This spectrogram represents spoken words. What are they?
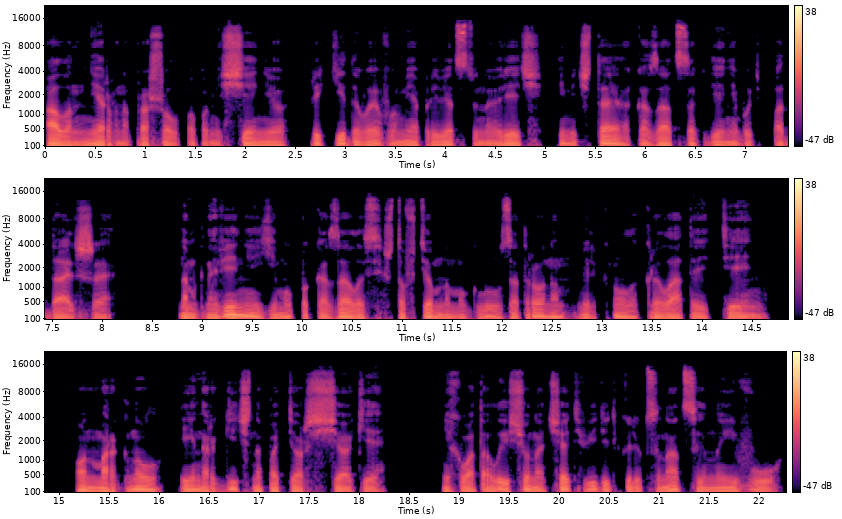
Алан нервно прошел по помещению, прикидывая в уме приветственную речь и мечтая оказаться где-нибудь подальше. На мгновение ему показалось, что в темном углу за троном мелькнула крылатая тень. Он моргнул и энергично потер щеки. Не хватало еще начать видеть галлюцинации наяву,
